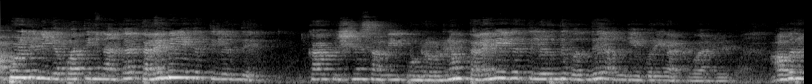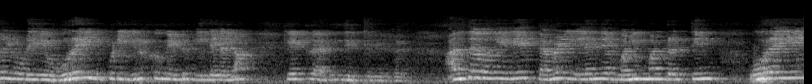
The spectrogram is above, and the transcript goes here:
அப்பொழுது நீங்கள் பார்த்தீங்கன்னாக்கா தலைமையகத்திலிருந்து கா. கிருஷ்ணசாமி போன்றவர்களும் தலைமையகத்திலிருந்து வந்து அங்கே உரையாற்றுவார்கள். அவர்களுடைய உரை எப்படி இருக்கும் என்று நீங்கள் எல்லாம் கேட்டு அறிந்திருக்கிறீர்கள். அந்த வகையிலே தமிழ் இளைஞர் மணிமன்றத்தின் உரையை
